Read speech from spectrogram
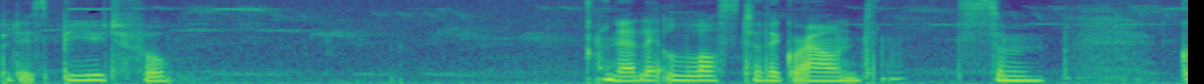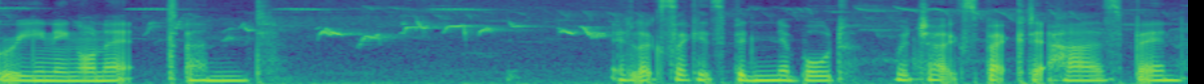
But it's beautiful. And a little lost to the ground, some greening on it, and it looks like it's been nibbled, which I expect it has been.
